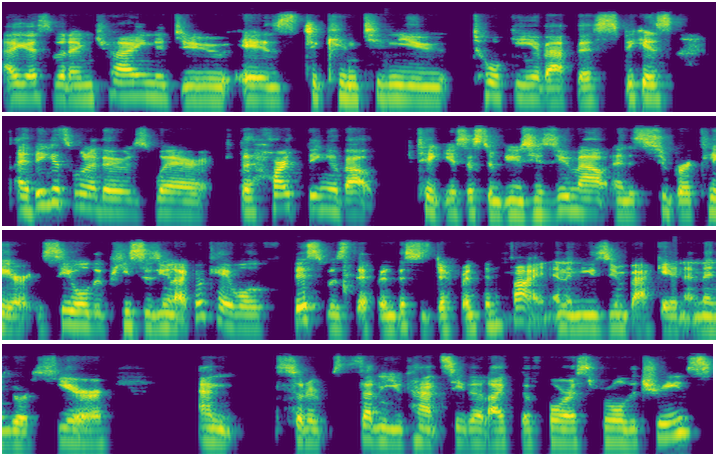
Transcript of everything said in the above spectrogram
I guess what I'm trying to do is to continue talking about this because I think it's one of those where the hard thing about taking a system views, you zoom out and it's super clear. You see all the pieces, you're like, okay, well, this was different, this is different, then fine. And then you zoom back in and then you're here and sort of suddenly you can't see the like the forest for all the trees.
